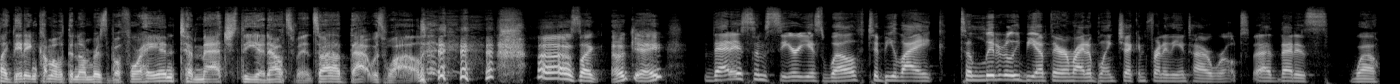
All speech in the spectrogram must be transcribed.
like, they didn't come up with the numbers beforehand to match the announcement. So I thought that was wild. I was like, okay. That is some serious wealth to be like, to literally be up there and write a blank check in front of the entire world. Uh, that is wow.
